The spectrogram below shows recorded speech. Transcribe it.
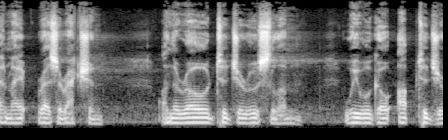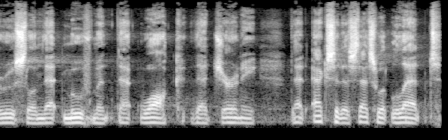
and my resurrection. On the road to Jerusalem, we will go up to Jerusalem. That movement, that walk, that journey, that exodus, that's what Lent,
